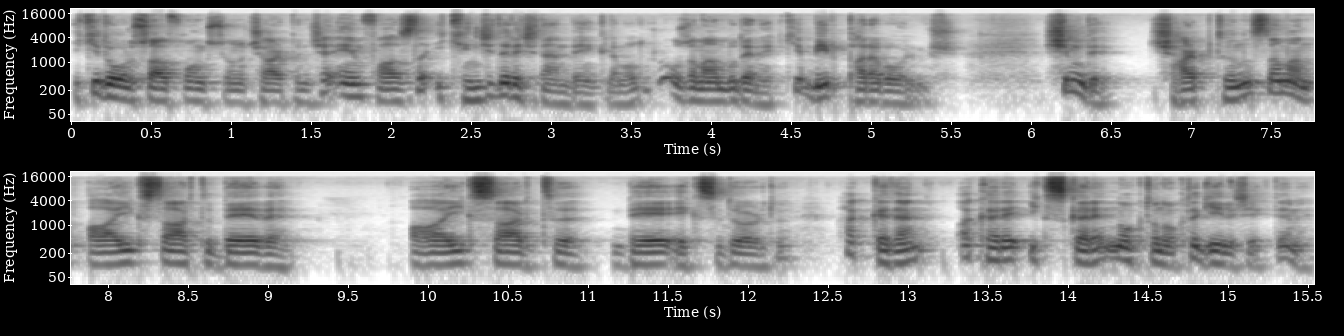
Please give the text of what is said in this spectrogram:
iki doğrusal fonksiyonu çarpınca en fazla ikinci dereceden denklem olur. O zaman bu demek ki bir parabolmüş. Şimdi çarptığınız zaman ax artı b ve ax artı b eksi 4'ü hakikaten a kare x kare nokta nokta gelecek değil mi?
